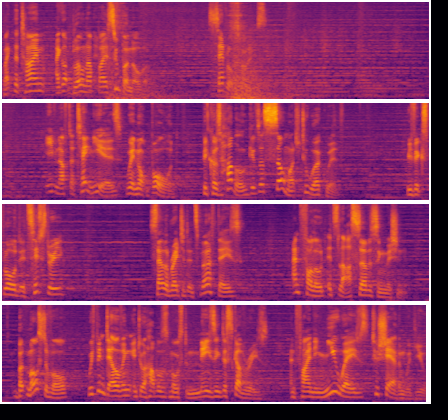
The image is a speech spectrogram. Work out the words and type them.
Like the time I got blown up by a supernova. Several times. Even after 10 years, we're not bored, because Hubble gives us so much to work with. We've explored its history, celebrated its birthdays, and followed its last servicing mission. But most of all, we've been delving into Hubble's most amazing discoveries and finding new ways to share them with you.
